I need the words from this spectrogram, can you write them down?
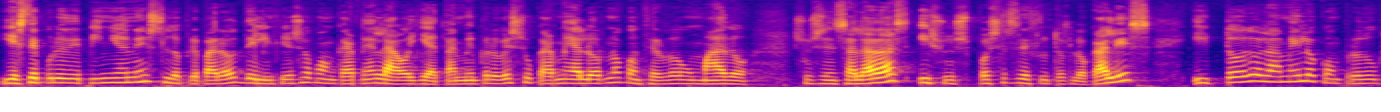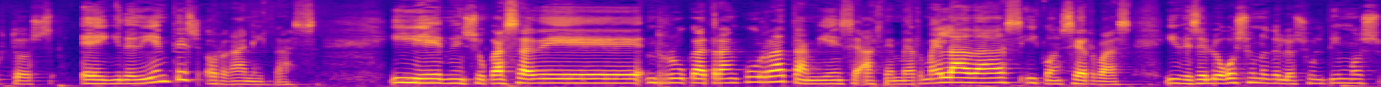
Y este puré de piñones lo preparó delicioso con carne a la olla. También probé su carne al horno con cerdo ahumado, sus ensaladas y sus postres de frutos locales y todo lamelo con productos e ingredientes orgánicas. Y en, su casa de Ruca Trancurra también se hacen mermeladas y conservas. Y desde luego es uno de los últimos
